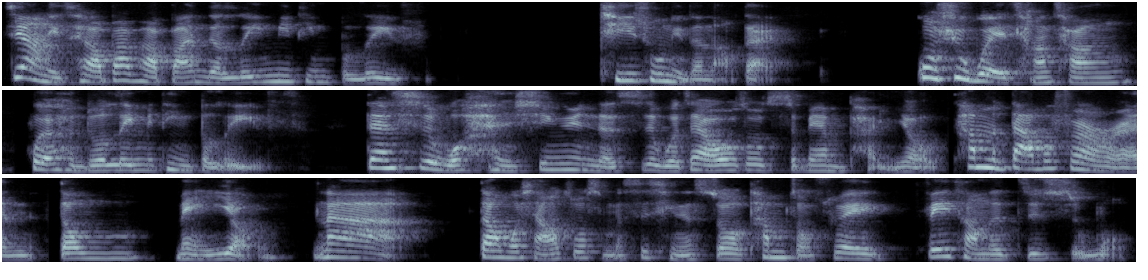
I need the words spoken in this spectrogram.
这样你才有办法把你的 limiting belief。踢出你的脑袋。过去我也常常会有很多 limiting belief，但是我很幸运的是，我在欧洲这边的朋友，他们大部分人都没有。那当我想要做什么事情的时候，他们总是会非常的支持我。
